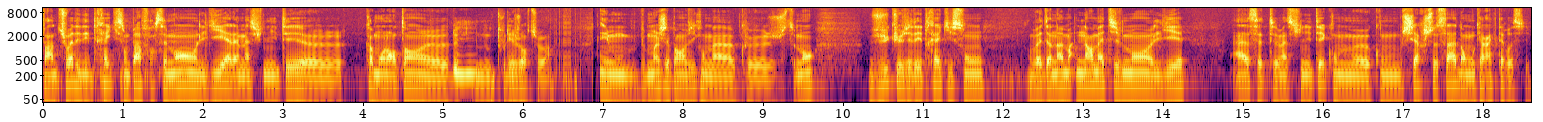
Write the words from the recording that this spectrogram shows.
Enfin, tu vois, des, des traits qui sont pas forcément liés à la masculinité comme on l'entend Mhm. tous les jours, tu vois. Et moi, j'ai pas envie qu'on m'a. que justement, vu que j'ai des traits qui sont, on va dire, norma- normativement liés à cette masculinité, qu'on qu'on cherche ça dans mon caractère aussi.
